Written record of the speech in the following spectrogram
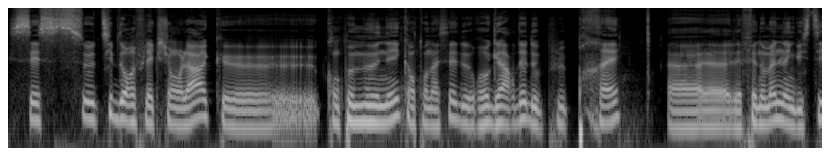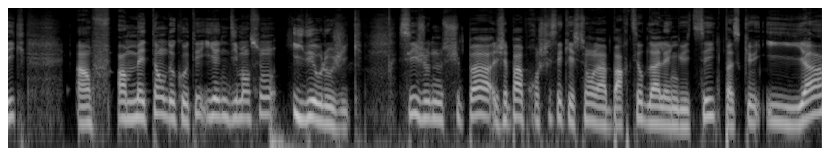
c'est ce type de réflexion-là qu'on peut mener quand on essaie de regarder de plus près euh, les phénomènes linguistiques en, mettant de côté, il y a une dimension idéologique. Si je ne suis pas, j'ai pas approché ces questions-là à partir de la linguistique, parce qu'il y a,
